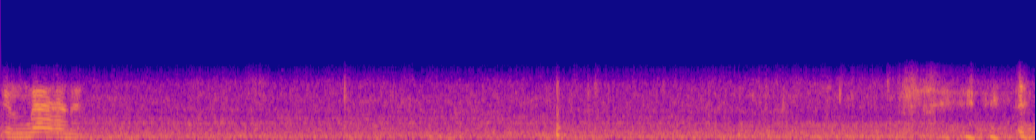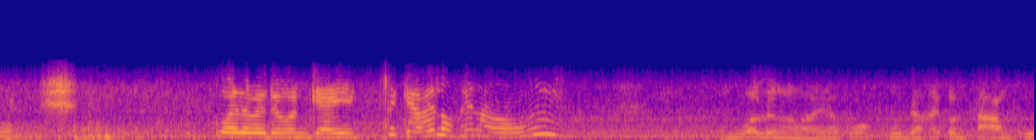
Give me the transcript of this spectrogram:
อยู่ข้างหน้าเนี่ยกลัวจะไปโดนแกอีกแต่แกไม่หลบให้เรา ผมว่าเรื่องอะไรอะเพราะกูอยากให้คนตามกู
